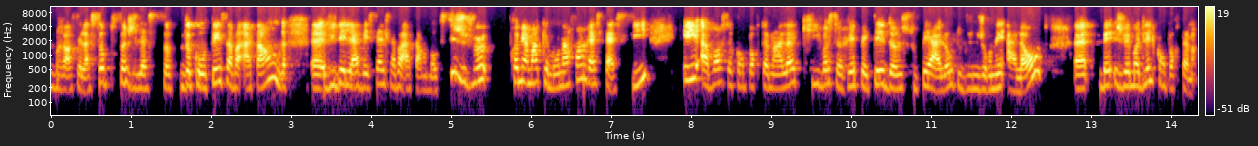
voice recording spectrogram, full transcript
brasser la soupe, ça, je laisse ça de côté, ça va attendre. Euh, vider la vaisselle, ça va attendre. Donc, si je veux, premièrement, que mon enfant reste assis et avoir ce comportement-là qui va se répéter d'un souper à l'autre ou d'une journée à l'autre, euh, ben, je vais modeler le comportement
